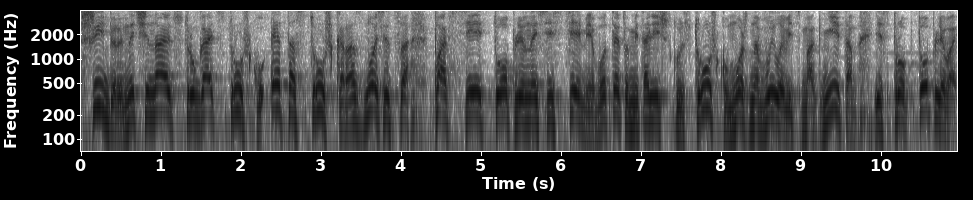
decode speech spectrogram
шиберы начинают стругать стружку. Эта стружка разносится по всей топливной системе. Вот эту металлическую стружку можно выловить магнитом из проб топлива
